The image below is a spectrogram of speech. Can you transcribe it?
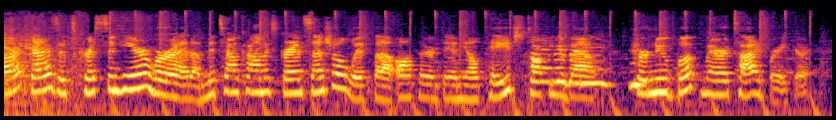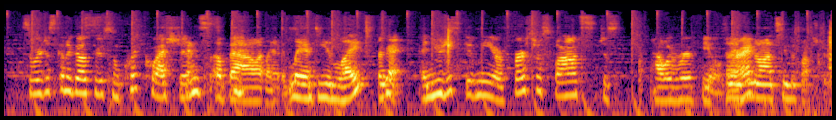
guys, it's Kristen here. We're at uh, Midtown Comics Grand Central with uh, author Danielle Paige talking about her new book, Mera Tidebreaker. So we're just going to go through some quick questions about like, Atlantean life. Okay. And you just give me your first response, just however it feels, all have not seen the questions.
